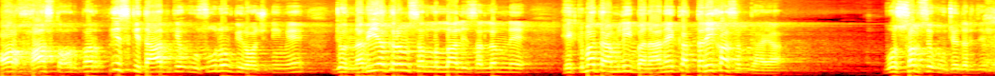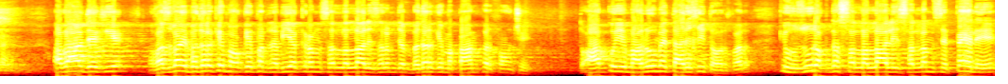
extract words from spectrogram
اور خاص طور پر اس کتاب کے اصولوں کی روشنی میں جو نبی اکرم صلی اللہ علیہ وسلم نے حکمت عملی بنانے کا طریقہ سمجھایا، وہ سب سے اونچے درجے کا ہے۔ اب آپ دیکھیے، غزوہ بدر کے موقع پر نبی اکرم صلی اللہ علیہ وسلم جب بدر کے مقام پر پہنچے تو آپ کو یہ معلوم ہے تاریخی طور پر کہ حضور اقدس صلی اللہ علیہ وسلم سے پہلے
